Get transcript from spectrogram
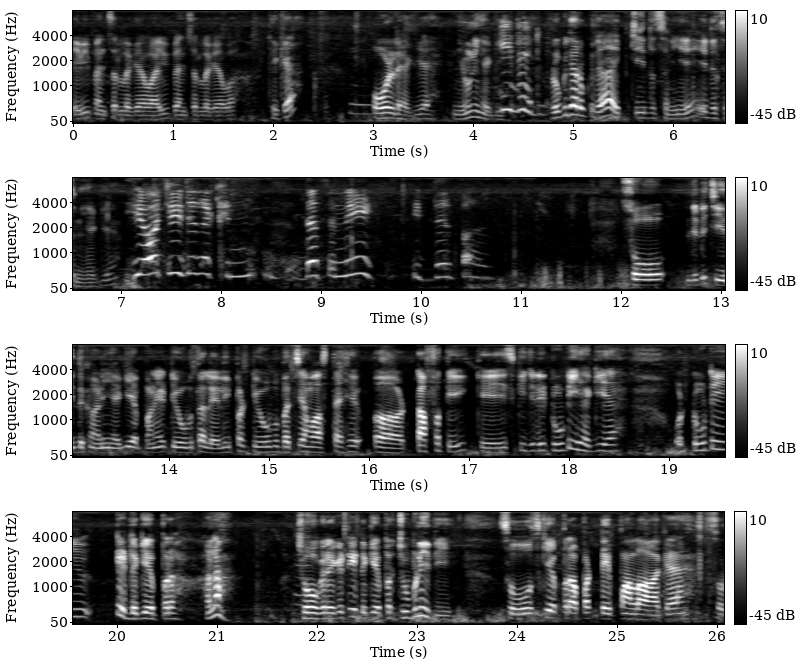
ਇਹ ਵੀ ਪੈਂਚਰ ਲੱਗਿਆ ਵਾ ਇਹ ਵੀ ਪੈਂਚਰ ਲੱਗਿਆ ਵਾ ਠੀਕ ਹੈ 올ਡ ਹੈਗੀ ਹੈ ਨਿਊ ਨਹੀਂ ਹੈਗੀ। ਰੁਕ ਜਾ ਰੁਕ ਜਾ ਇੱਕ ਚੀਜ਼ ਦੱਸਣੀ ਹੈ ਇਹ ਦੱਸਣੀ ਹੈਗੀ ਹੈ ਇਹ ਚੀਜ਼ ਰੱਖਣੀ ਦੱਸਣੀ ਇੱਧਰ ਪਾ। ਸੋ ਜਿਹੜੀ ਚੀਜ਼ ਦਿਖਾਣੀ ਹੈਗੀ ਆਪਾਂ ਨੇ ਟਿਊਬ ਤਾਂ ਲੈ ਲਈ ਪਰ ਟਿਊਬ ਬੱਚਿਆਂ ਵਾਸਤੇ ਇਹ ਟਫ ਤੀ ਕਿ ਇਸकी ਜਿਹੜੀ ਟੂਟੀ ਹੈਗੀ ਹੈ ਉਹ ਟੂਟੀ ਢਿੱਡ ਕੇ ਉੱਪਰ ਹਨਾ ਛੋਕਰੇ ਕੇ ਢਿੱਡ के ऊपर चुभनी थी सो उसके ऊपर ਆਪਾਂ ਟੇਪਾਂ ਲਾ ਕੇ ਸੋ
